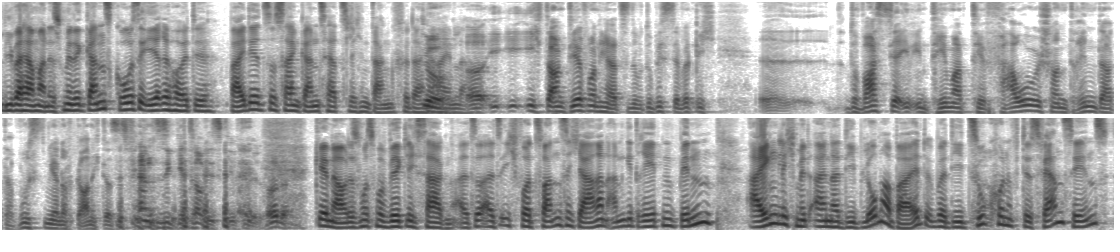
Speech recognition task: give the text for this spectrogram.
Lieber Hermann, es ist mir eine ganz große Ehre, heute bei dir zu sein. Ganz herzlichen Dank für deine du, Einladung. Äh, ich, ich danke dir von Herzen. Du, du bist ja wirklich äh, du warst ja im Thema TV schon drin, da, da wussten wir noch gar nicht, dass es Fernsehen gibt, habe ich das Gefühl, oder? Genau, das muss man wirklich sagen. Also als ich vor 20 Jahren angetreten bin, eigentlich mit einer Diplomarbeit über die Zukunft ja. des Fernsehens.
